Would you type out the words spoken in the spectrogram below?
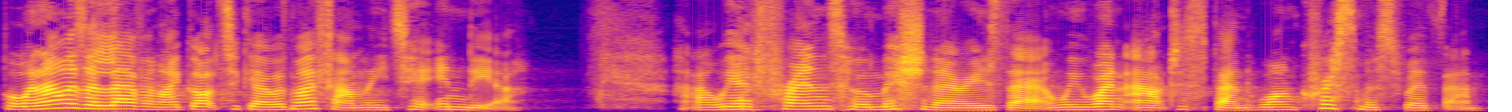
But when I was 11, I got to go with my family to India. Uh, we had friends who were missionaries there, and we went out to spend one Christmas with them.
